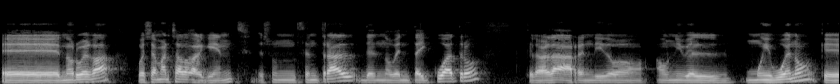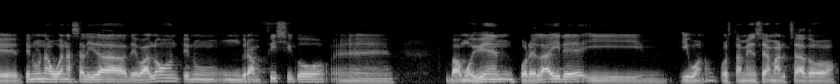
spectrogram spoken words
eh, noruega, pues se ha marchado al Ghent. Es un central del 94 que la verdad ha rendido a un nivel muy bueno, que tiene una buena salida de balón, tiene un, gran físico, eh, va muy bien por el aire y, y bueno, pues también se ha marchado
